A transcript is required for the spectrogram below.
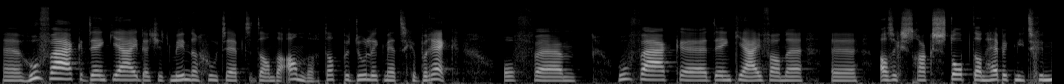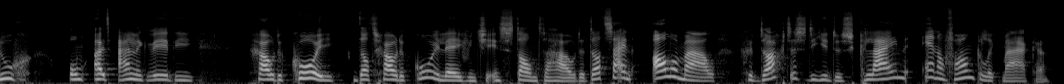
Uh, hoe vaak denk jij dat je het minder goed hebt dan de ander? Dat bedoel ik met gebrek. Of uh, hoe vaak uh, denk jij van als ik straks stop, dan heb ik niet genoeg om uiteindelijk weer die, gouden kooi, dat gouden kooi leventje in stand te houden. Dat zijn allemaal gedachten die je dus klein en afhankelijk maken.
